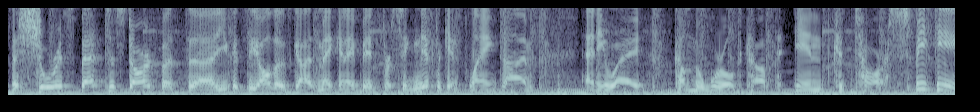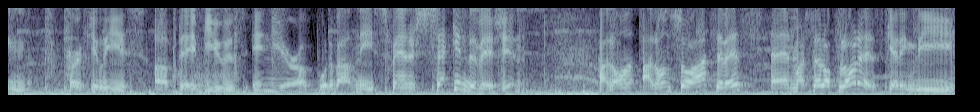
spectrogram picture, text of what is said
the surest bet to start, but uh, you could see all those guys making a bid for significant playing time anyway come the World Cup in Qatar. Speaking Herculez of debuts in Europe. What about in the Spanish second division? Alon- Alonso Aceves and Marcelo Flores getting the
